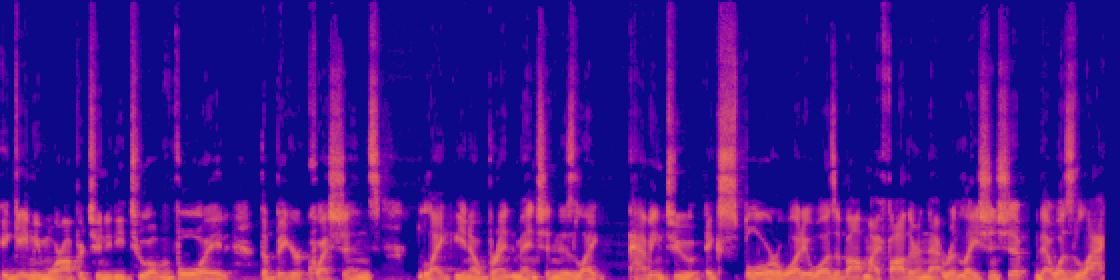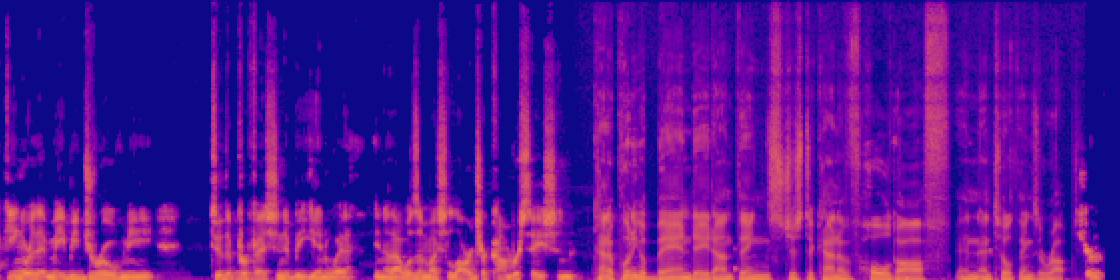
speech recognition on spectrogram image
it gave me more opportunity to avoid the bigger questions. Like, you know, Brent mentioned, is like, having to explore what it was about my father and that relationship that was lacking or that maybe drove me to the profession to begin with. You know, that was a much larger conversation. Kind of putting a band aid on things just to kind of hold off and, until things erupt. Sure.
